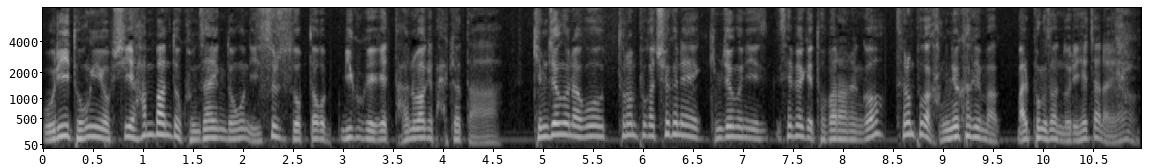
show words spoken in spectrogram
우리 동의 없이 한반도 군사행동은 있을 수 없다고 미국에게 단호하게 밝혔다. 김정은하고 트럼프가 최근에 김정은이 새벽에 도발하는 거 트럼프가 강력하게 막 말풍선 놀이 했잖아요.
